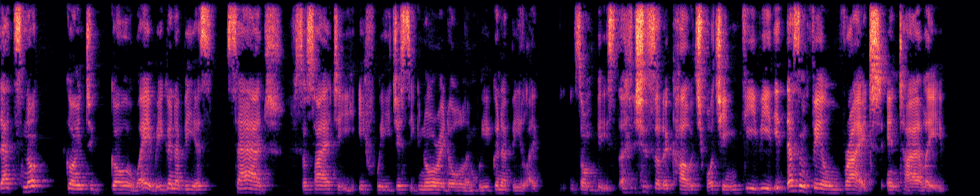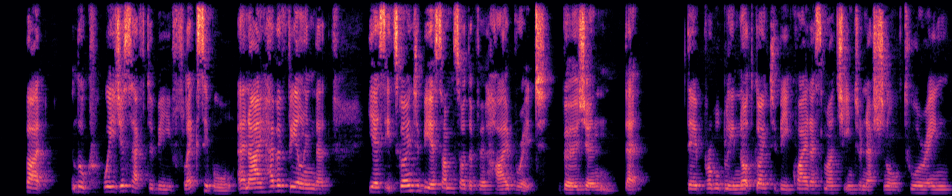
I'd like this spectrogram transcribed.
that's not going to go away. We're going to be a sad society if we just ignore it all and we're going to be like zombies that just on a couch watching tv it doesn't feel right entirely. But look we just have to be flexible. And i have a feeling that yes it's going to be a, some sort of a hybrid version that they're probably not going to be quite as much international touring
